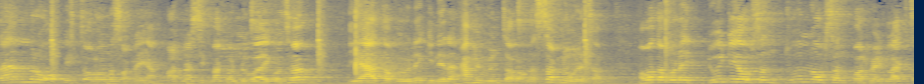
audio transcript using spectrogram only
राम्रो अफिस चलाउन सक्ने यहाँ पार्टनरसिपमा गर्नु भएको छ या तपाईँहरूले किनेर आफै पनि चलाउन सक्नुहुनेछ। अब तपाईँलाई दुइटै अप्सन जुन अप्सन पर्फेक्ट लाग्छ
